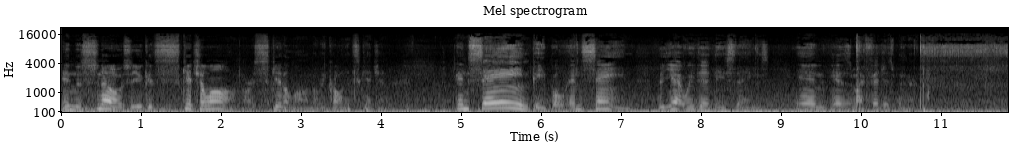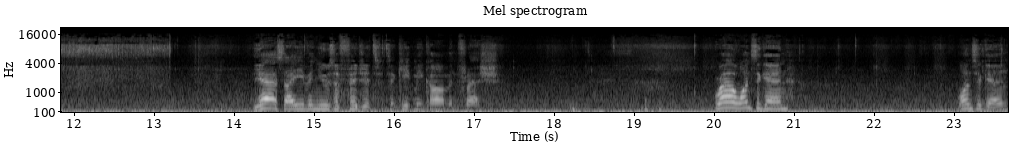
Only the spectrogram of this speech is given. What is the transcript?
in the snow so you could sketch along or skid along, but we called it sketching. Insane, people, insane. But yet we did these things. And here's my fidget spinner. Yes, I even use a fidget to keep me calm and fresh. Well, once again, once again,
